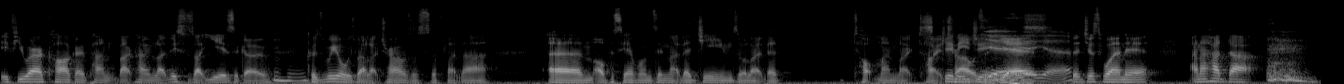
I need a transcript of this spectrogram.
if you wear a cargo pant back home, like this was like years ago, Mm-hmm. because we always wear like trousers stuff like that. Um, obviously everyone's in like their jeans or like their Topman like tight Skinny trousers, jeans. Yeah, yeah, yeah, yeah. that just weren't it. And I had that.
